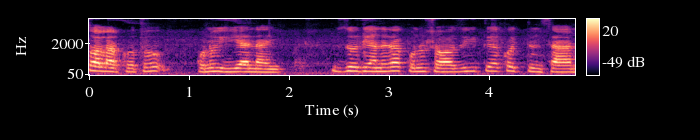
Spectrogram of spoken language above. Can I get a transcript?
চলার কত, কোনো ইয়ে নাই। যদি এনারা কোনো সহযোগিতা করতেন চান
